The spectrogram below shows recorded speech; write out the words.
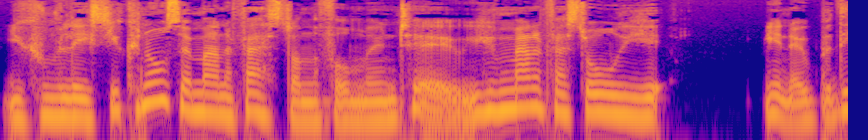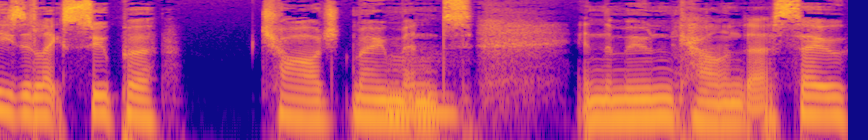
you can release, you can also manifest on the full moon too. You can manifest all you, you know, but these are like super charged moment mm. in the moon calendar. So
